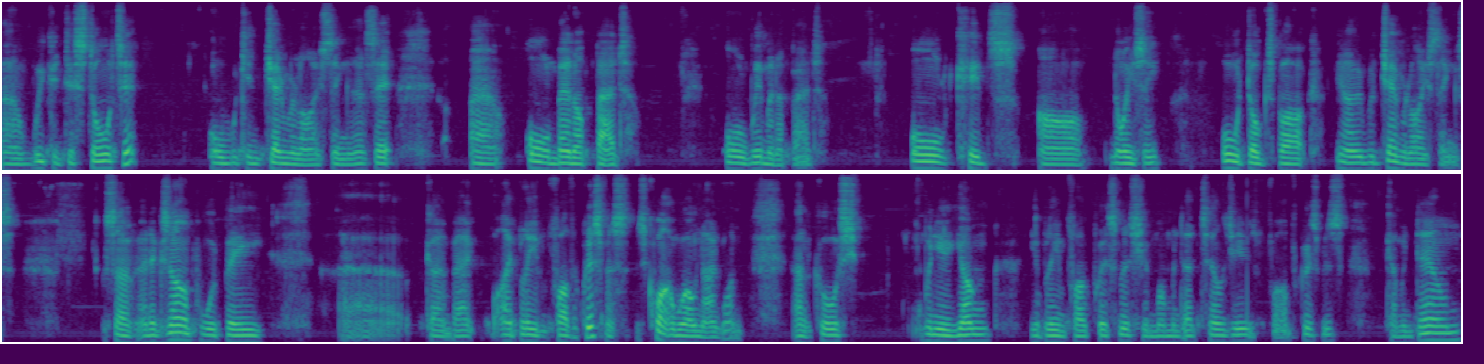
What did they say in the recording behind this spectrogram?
Um, we can distort it or we can generalize things. That's it. Uh, all men are bad. All women are bad. All kids are noisy. All dogs bark. You know, we generalize things. So, an example would be uh, going back, I believe in Father Christmas. It's quite a well known one. And of course, when you're young, you believe in Father Christmas. Your mum and dad tells you Father Christmas coming down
